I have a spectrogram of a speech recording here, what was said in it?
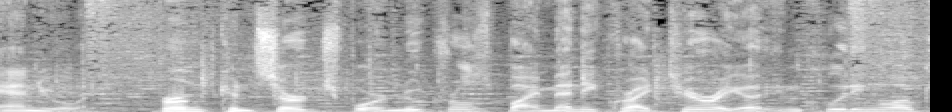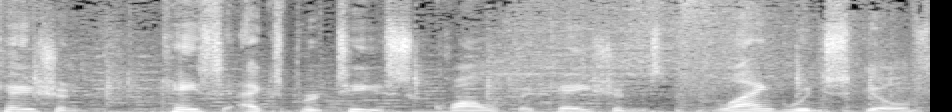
annually. Firms can search for neutrals by many criteria, including location, case expertise, qualifications, language skills,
